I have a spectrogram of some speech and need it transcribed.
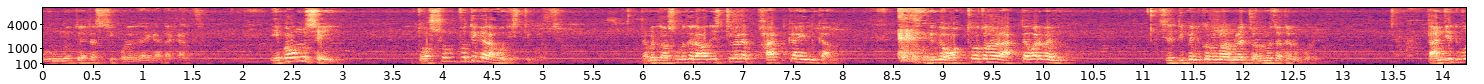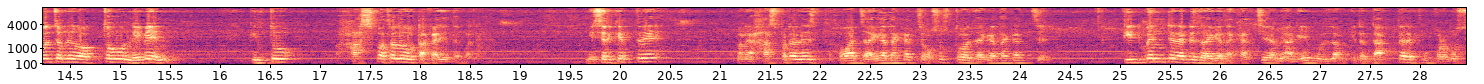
উন্নতি একটা শিকড়ের জায়গা দেখাচ্ছে এবং সেই দশম প্রতীকে রাহু দৃষ্টি করছে। তার মানে দশম প্রতীকে রাহু দৃষ্টি করলে ফাটকা ইনকাম কিন্তু অর্থ কতটা রাখতে পারবেন, সেটা ডিপেন্ড করবে না আপনার জন্মচাটের উপরে। তানজিৎ বলছে আপনি অর্থ নেবেন, কিন্তু হাসপাতালেও টাকা যেতে পারে। মেসের ক্ষেত্রে মানে হাসপাতালে হওয়ার জায়গা দেখাচ্ছে, অসুস্থ হওয়ার জায়গা দেখাচ্ছে ট্রিটমেন্টের একটা জায়গা দেখাচ্ছে, আমি আগেই বললাম, এটা ডাক্তারের পরামর্শ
